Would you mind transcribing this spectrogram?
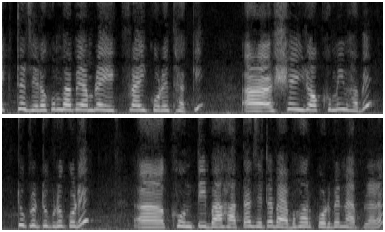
এগটা যেরকমভাবে আমরা এগ ফ্রাই করে থাকি সেই রকমইভাবে টুকরো টুকরো করে খুন্তি বা হাতা যেটা ব্যবহার করবেন আপনারা,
